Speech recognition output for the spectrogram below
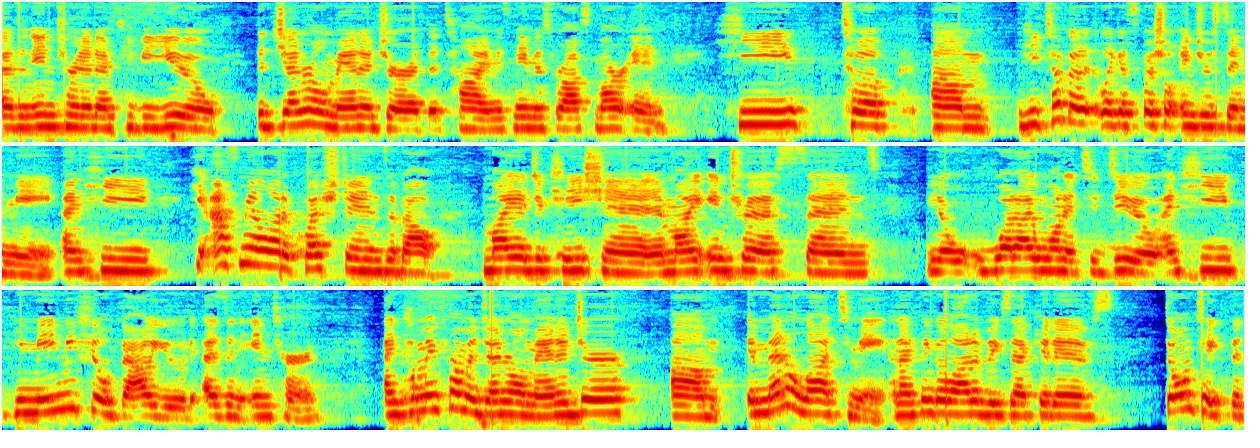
as an intern at MTVU, the general manager at the time, his name is Ross Martin, he took um, he took a like a special interest in me, and he he asked me a lot of questions about my education and my interests and you know what I wanted to do, and he he made me feel valued as an intern. And coming from a general manager, um, it meant a lot to me. And I think a lot of executives don't take the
